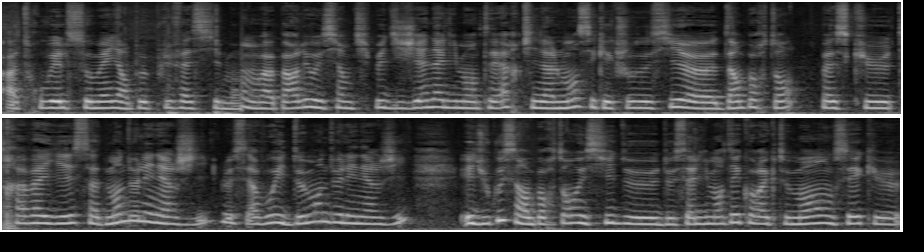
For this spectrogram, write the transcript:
à trouver le sommeil un peu plus facilement. On va parler aussi un petit peu d'hygiène alimentaire. Finalement, c'est quelque chose aussi d'important parce que travailler, ça demande de l'énergie. Le cerveau, il demande de l'énergie. Et du coup, c'est important aussi de, de s'alimenter correctement. On sait que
